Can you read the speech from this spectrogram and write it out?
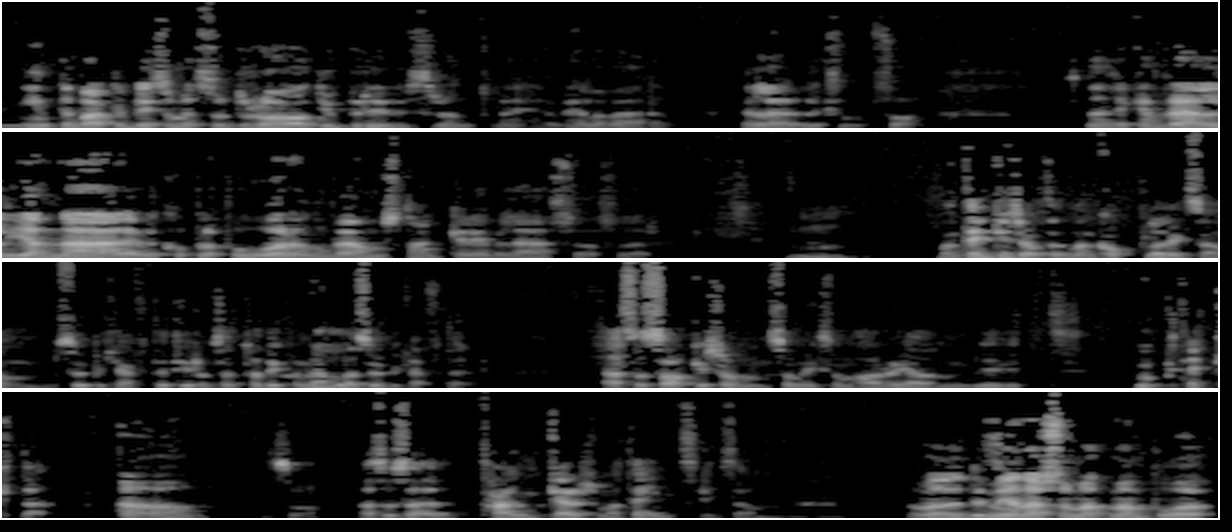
Mm. Inte bara att det blir som ett stort radiobrus runt mig över hela världen. Eller liksom så. Men jag kan välja när jag vill koppla på den och vems tankar jag vill läsa och sådär. Mm. Man tänker sig ofta att man kopplar liksom superkrafter till de traditionella superkrafter. Alltså saker som, som liksom har redan blivit upptäckta. Ja. Så. Alltså så tankar som har tänkts liksom. Du menar som att man på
